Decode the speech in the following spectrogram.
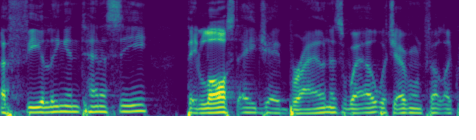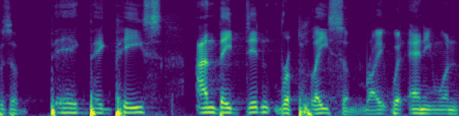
a feeling in Tennessee. They lost AJ Brown as well, which everyone felt like was a big, big piece. And they didn't replace him, right, with anyone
